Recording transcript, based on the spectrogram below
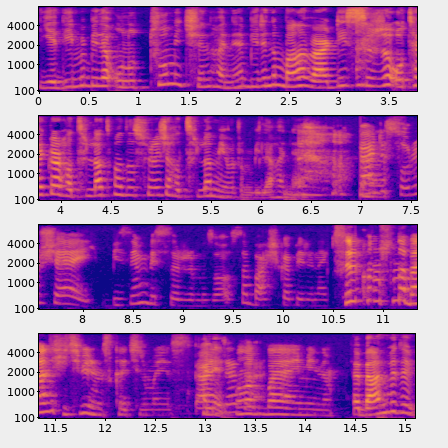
yediğimi bile unuttuğum için hani birinin bana verdiği sırrı o tekrar hatırlatmadığı sürece hatırlamıyorum bile hani. Bence soru şey bizim bir sırrımız olsa başka birine. Sır konusunda bence hiçbirimiz kaçırmayız. Hani Bence de. Ona bayağı eminim. Ya ben ve de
